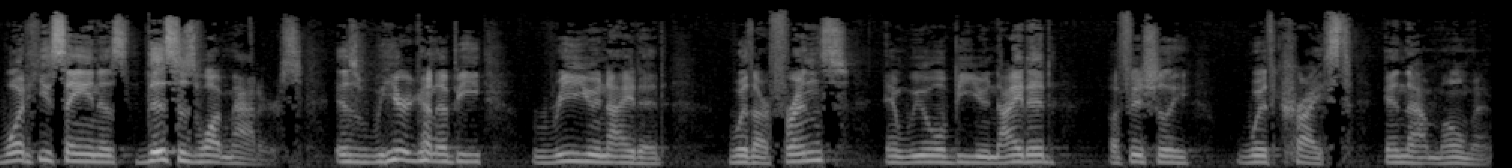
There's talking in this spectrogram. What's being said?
What he's saying is this is what matters. Is we are going to be reunited with our friends and we will be united officially with Christ in that moment.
